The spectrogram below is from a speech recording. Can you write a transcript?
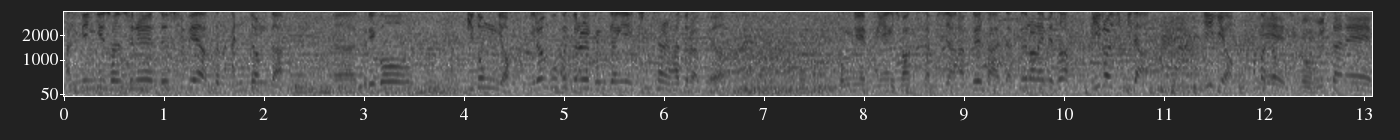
박민기 선수는 그 수비의 어떤 안정감 어, 그리고 기동력 이런 부분들을 굉장히 칭찬을 하더라고요. 동료의 방향이 정확히 잡히지 않았고요. 자, 일단 끌어내면서 밀어줍니다. 이경 한번 더. 네, 지금 울산의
